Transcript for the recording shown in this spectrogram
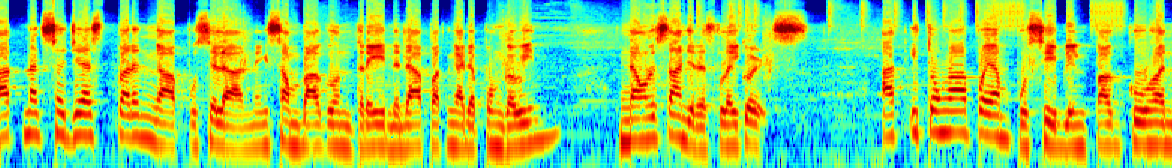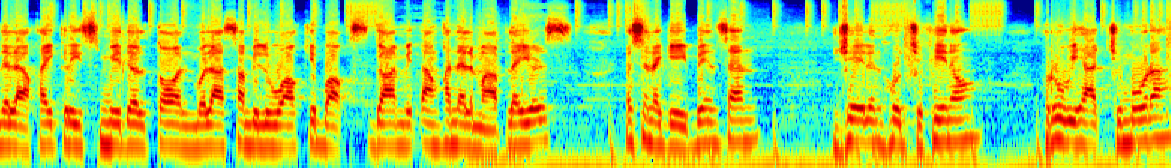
at nagsuggest pa rin nga po sila ng isang bagong trade na dapat nga na pong gawin ng Los Angeles Lakers. At ito nga po ay ang posibleng pagkuha nila kay Chris Middleton mula sa Milwaukee Bucks gamit ang kanilang mga players na sina Gabe Vincent, Jalen Hood-Schifino, Rui Hachimura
